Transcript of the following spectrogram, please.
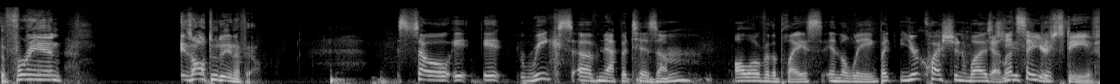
the friend, is all through the NFL. So it, it reeks of nepotism all over the place in the league. But your question was, Yeah, let's say you're Steve.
